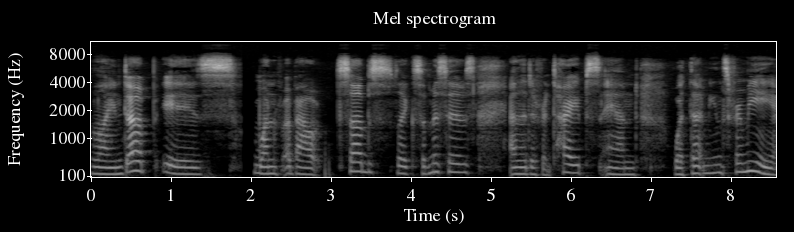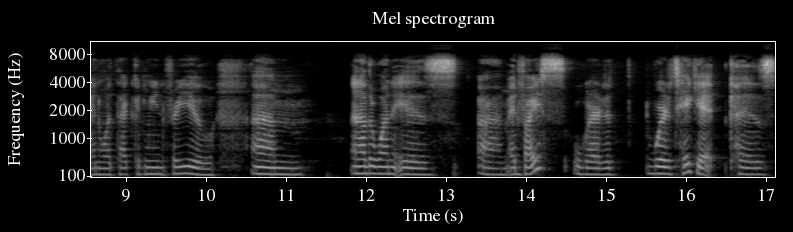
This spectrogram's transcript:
lined up is one about subs, like submissives, and the different types, and what that means for me, and what that could mean for you. Um, another one is um, advice, where to where to take it, because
